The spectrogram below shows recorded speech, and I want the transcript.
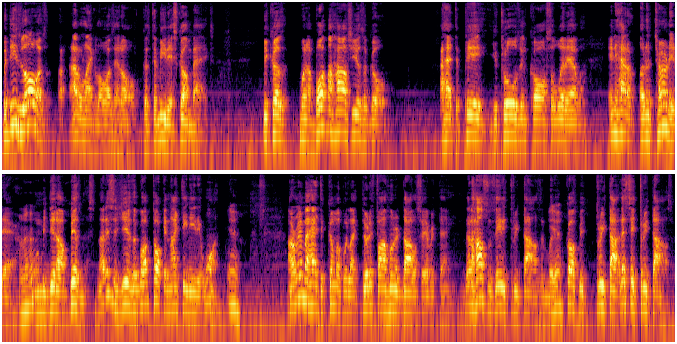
But these laws, I- don't like laws at all because to me they're scumbags. Because when I bought my house years ago, I had to pay your closing costs or whatever, and they had a, an attorney there Mhm. when we did our business. Now this is years ago. I'm talking 1981. Yeah. I remember I had to come up with like thirty five hundred dollars for everything. Now the house was eighty three thousand, but Yeah. it cost me three thousand. Let's say three thousand.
